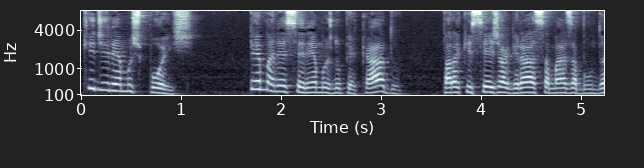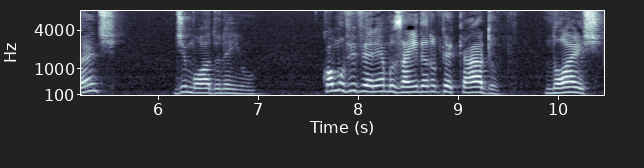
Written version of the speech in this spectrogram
Que diremos, pois? Permaneceremos no pecado para que seja a graça mais abundante? De modo nenhum. Como viveremos ainda no pecado, nós,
